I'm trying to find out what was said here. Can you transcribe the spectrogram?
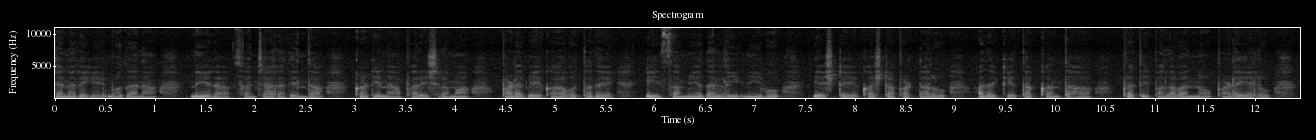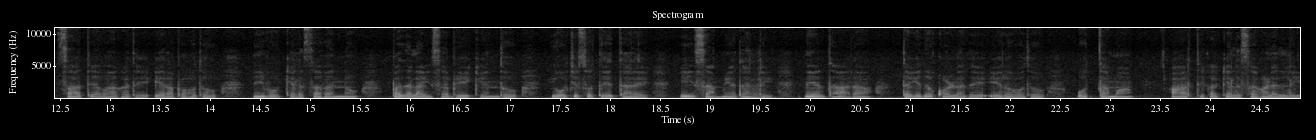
ಜನರಿಗೆ ಬುಧನ ನೇರ ಸಂಚಾರದಿಂದ ಕಠಿಣ ಪರಿಶ್ರಮ ಪಡಬೇಕಾಗುತ್ತದೆ. ಈ ಸಮಯದಲ್ಲಿ ನೀವು ಎಷ್ಟೇ ಕಷ್ಟಪಟ್ಟರೂ ಅದಕ್ಕೆ ತಕ್ಕಂತಹ ಪ್ರತಿಫಲವನ್ನು ಪಡೆಯಲು ಸಾಧ್ಯವಾಗದೇ ಇರಬಹುದು. ನೀವು ಕೆಲಸವನ್ನು ಬದಲಾಯಿಸಬೇಕೆಂದು ಯೋಚಿಸುತ್ತಿದ್ದರೆ ಈ ಸಮಯದಲ್ಲಿ ನಿರ್ಧಾರ ತೆಗೆದುಕೊಳ್ಳದೇ ಇರುವುದು ಉತ್ತಮ. ಆರ್ಥಿಕ ಕೆಲಸಗಳಲ್ಲಿ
